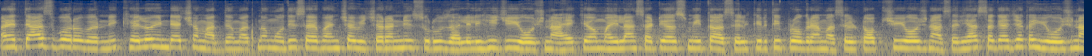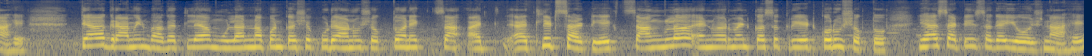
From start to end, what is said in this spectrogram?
आणि त्याचबरोबरनी खेलो इंडियाच्या माध्यमातून मोदी साहेबांच्या विचारांनी सुरू झालेली ही जी योजना आहे किंवा महिलांसाठी अस्मिता असेल कीर्ती प्रोग्राम असेल टॉपची योजना असेल ह्या सगळ्या ज्या काही योजना आहे त्या ग्रामीण भागातल्या मुलांना पण कसे पुढे आणू शकतो आणि एक चा ॲथ ॲथलीटसाठी एक चांगलं एन्व्हायरमेंट कसं क्रिएट करू शकतो ह्यासाठी सगळ्या योजना आहे.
